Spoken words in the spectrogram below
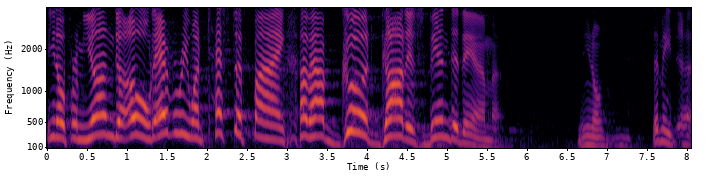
you know, from young to old, everyone testifying of how good God has been to them. You know, let me, uh,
